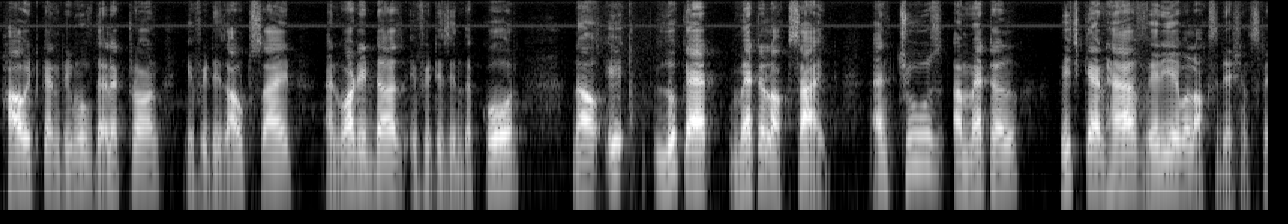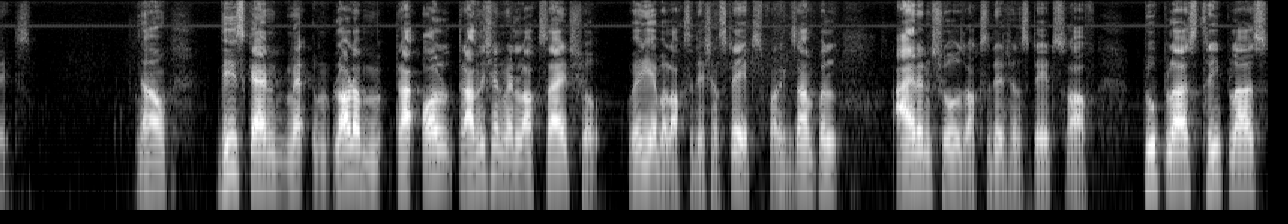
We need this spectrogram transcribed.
how it can remove the electron if it is outside and what it does if it is in the core. Now, look at metal oxide and choose a metal which can have variable oxidation states. Now, these can lot of tra all transition metal oxides show variable oxidation states. For example, iron shows oxidation states of 2 plus, 3 plus,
